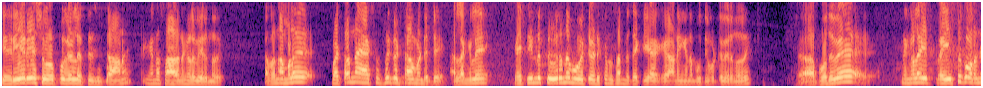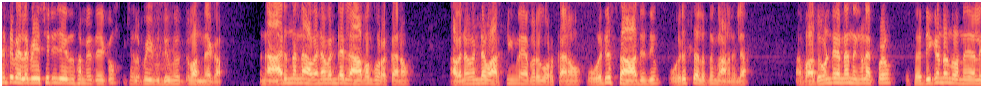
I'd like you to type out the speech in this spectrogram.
ചെറിയ ചെറിയ ഷോപ്പുകളിൽ എത്തിച്ചിട്ടാണ് ഇങ്ങനെ സാധനങ്ങൾ വരുന്നത്. അപ്പം നമ്മൾ പെട്ടെന്ന് ആക്സസ് കിട്ടാൻ വേണ്ടിയിട്ട് അല്ലെങ്കിൽ മെറ്റീരിയൽ തീർന്നു പോയിട്ട് എടുക്കുന്ന സമയത്തൊക്കെയാണ് ഇങ്ങനെ ബുദ്ധിമുട്ട് വരുന്നത്. പൊതുവേ നിങ്ങൾ ഈ പ്രൈസ് കുറഞ്ഞിട്ട് വില പേശിട്ട് ചെയ്യുന്ന സമയത്തേക്കും ചിലപ്പോൾ ഈ ബുദ്ധിമുട്ട് വന്നേക്കാം. പിന്നെ ആരും തന്നെ അവനവന്റെ ലാഭം കുറക്കാനോ അവനവന്റെ വർക്കിംഗ് ലേബർ കുറക്കാനോ ഒരു സാധ്യതയും ഒരു സ്ഥലത്തും കാണുന്നില്ല. അപ്പൊ അതുകൊണ്ട് തന്നെ നിങ്ങൾ എപ്പോഴും ശ്രദ്ധിക്കേണ്ടതെന്ന് പറഞ്ഞാൽ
